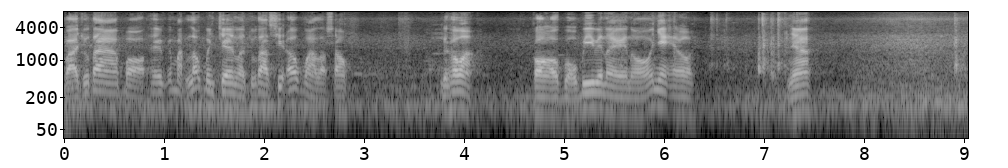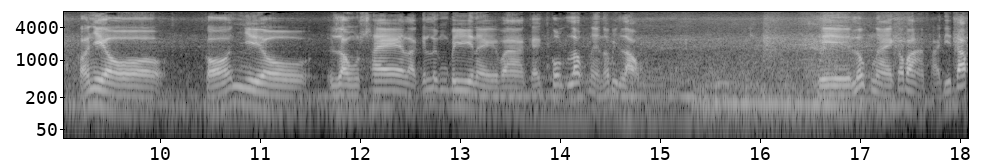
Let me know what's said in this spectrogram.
Và chúng ta bỏ thêm cái mặt lốc bên trên là chúng ta siết ốc vào là xong. Được không ạ? Còn ở bộ bi bên này nó nhẹ rồi. Nha. Có nhiều Có nhiều dòng xe là cái lưng bi này và cái cốt lốc này nó bị lỏng. Thì lúc này các bạn phải đi đắp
